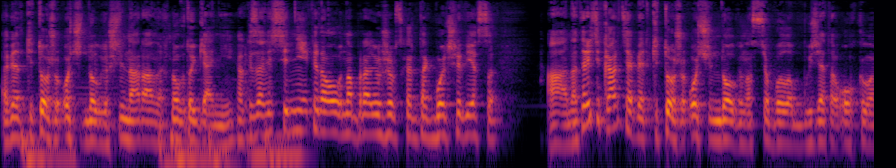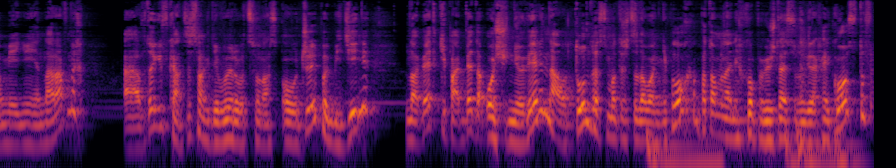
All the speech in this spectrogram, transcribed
опять-таки, тоже очень долго шли на равных, но в итоге они оказались сильнее, когда набрали уже, скажем так, больше веса. А на третьей карте, опять-таки, тоже очень долго у нас все было где-то около менее на равных. А в итоге в конце смогли вырваться у нас OG, победили. Но опять-таки победа очень неуверенна, а вот Тундра смотрится довольно неплохо. Потом она легко побеждает, собственно говоря, Хайкостов.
